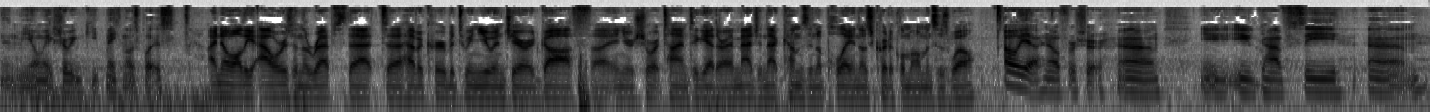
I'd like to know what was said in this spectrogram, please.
and you know make sure we can keep making those plays. I know all the hours and the reps that uh, have occurred between you and Jared Goff uh, in your short time together. I imagine that comes into play in those critical moments as well. Oh yeah, no, for sure. Um, you you kind of see, um,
